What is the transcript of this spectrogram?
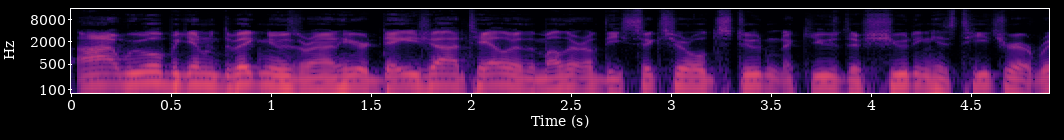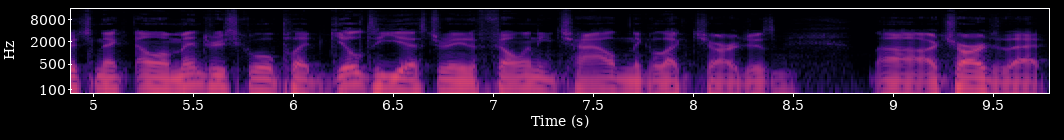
Uh, we will begin with the big news around here. Deja Taylor, the mother of the six year old student accused of shooting his teacher at Rich Neck Elementary School, pled guilty yesterday to felony child neglect charges. Uh, or charge of that.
